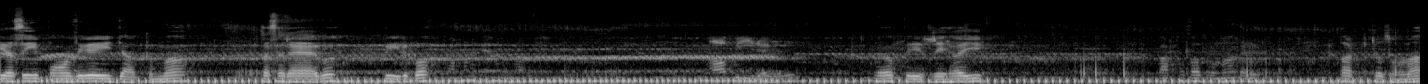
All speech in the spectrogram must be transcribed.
ਅਸੀਂ ਪਹੁੰਚ ਗਏ ਜੱਗ ਮਾ ਕਸਰੈਬ ਵੀਰਪਾ ਆ ਪੀਰ ਹੈ ਜਿਹੜੇ ਉਹ ਫਿਰ ਰਿਹਾ ਜੀ। ਕੱਠ ਦਾ ਸੋਨਾ ਕਰੇ ਘੱਟ ਤੋਂ ਸੋਣਾ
